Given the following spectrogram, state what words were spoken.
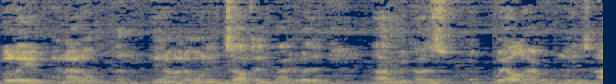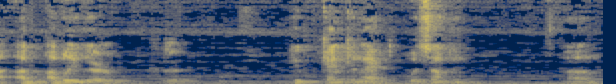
believe, and I don't, uh, you know, I don't want to insult anybody with it uh, because we all have our beliefs. I, I, I believe there, there people can connect with something. Um,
